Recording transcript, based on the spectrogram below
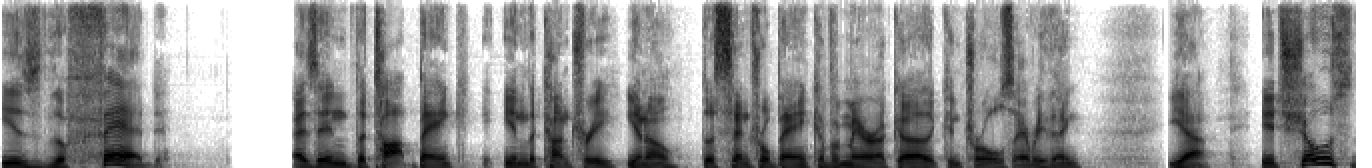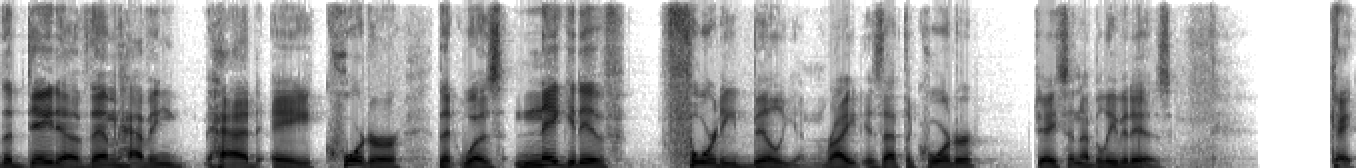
is the Fed, as in the top bank in the country, you know, the central bank of America that controls everything. Yeah. It shows the data of them having had a quarter that was negative 40 billion, right? Is that the quarter, Jason? I believe it is. Okay,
